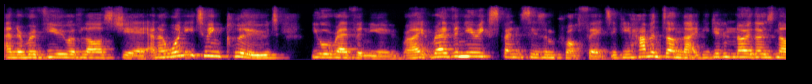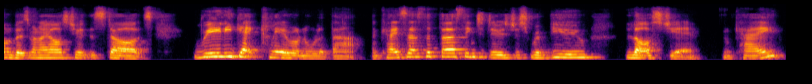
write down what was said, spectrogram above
and a review of last year. And I want you to include your revenue, right? Revenue, expenses, and profits. If you haven't done that, if you didn't know those numbers when I asked you at the start, really get clear on all of that. Okay. So that's the first thing to do is just review last year. Okay.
